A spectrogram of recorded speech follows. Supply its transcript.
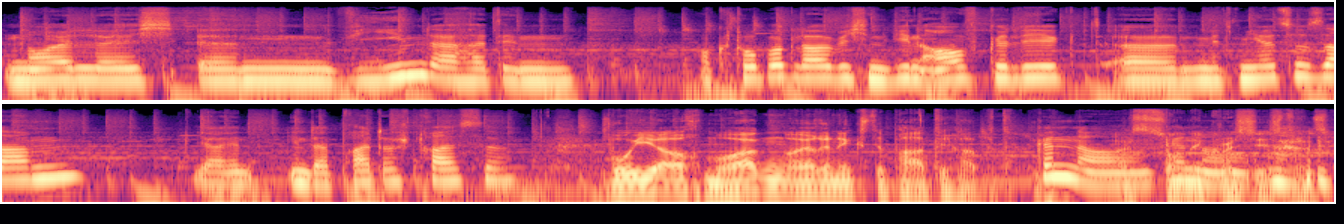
neulich in Wien. Der hat in Oktober, glaube ich, in Wien aufgelegt äh, mit mir zusammen. Ja, in, in der Praterstraße. Wo ihr auch morgen eure nächste Party habt. Genau. Als Sonic genau. Resistance.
